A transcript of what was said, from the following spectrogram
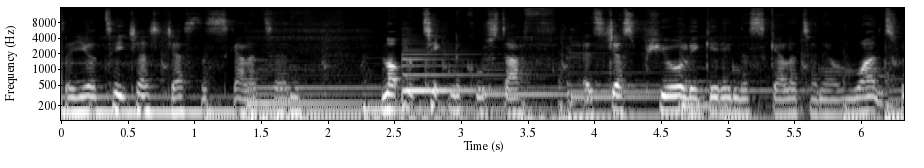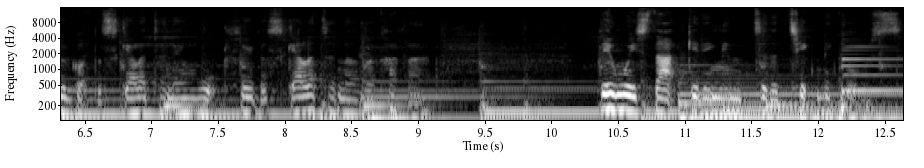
So you'll teach us just the skeleton, not the technical stuff. It's just purely getting the skeleton. And once we've got the skeleton and walked through the skeleton of the kata, then we start getting into the technicals.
